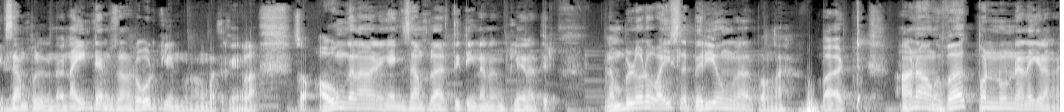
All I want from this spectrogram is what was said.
எக்ஸாம்பிள் இந்த நைட் டைம்ஸ்லாம் ரோடு க்ளீன் பண்ணுவாங்க பார்த்துருக்கீங்களா? ஸோ அவங்களாம் நீங்கள் எக்ஸாம்பிளாக எடுத்துக்கிட்டிங்கன்னா நமக்கு கிளியராக தெரியும். நம்மளோட வயசில் பெரியவங்களாம் இருப்பாங்க. பட் ஆனால் அவங்க ஒர்க் பண்ணணும்னு நினைக்கிறாங்க.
